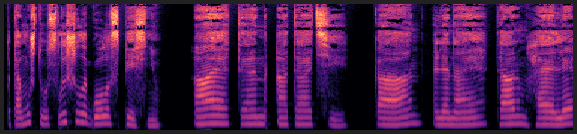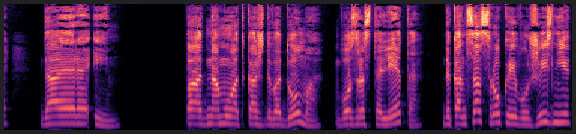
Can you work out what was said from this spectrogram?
потому что услышала голос песню. «Аэтен атати, каан ленае тарм хеле даэра им». По одному от каждого дома, возраста лета, до конца срока его жизни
